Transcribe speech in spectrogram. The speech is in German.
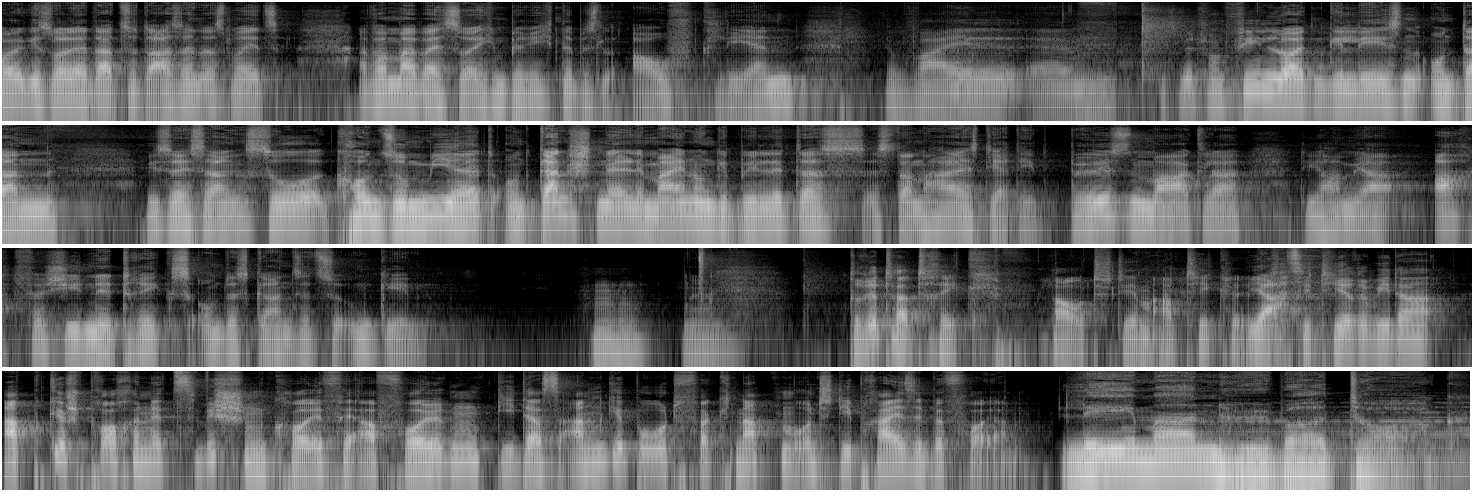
Folge soll ja dazu da sein, dass wir jetzt einfach mal bei solchen Berichten ein bisschen aufklären, weil ähm, es wird von vielen Leuten gelesen und dann, wie soll ich sagen, so konsumiert und ganz schnell eine Meinung gebildet, dass es dann heißt, ja, die bösen Makler, die haben ja acht verschiedene Tricks, um das Ganze zu umgehen. Mhm. Ja. Dritter Trick laut dem Artikel. Ja. Ich zitiere wieder: Abgesprochene Zwischenkäufe erfolgen, die das Angebot verknappen und die Preise befeuern. Lehmann Hüber Talk,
